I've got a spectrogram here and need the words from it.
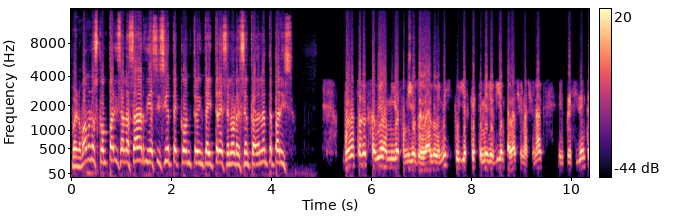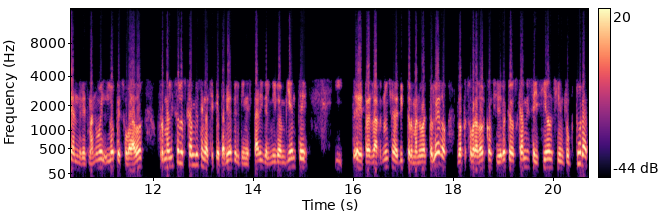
Bueno, vámonos con París Salazar, 17 con 33 en hora del centro. Adelante, París. Buenas tardes, Javier, amigas, amigos de Heraldo de México. Y es que este mediodía en Palacio Nacional, el presidente Andrés Manuel López Obrador formalizó los cambios en la Secretaría del Bienestar y del Medio Ambiente y eh, tras la renuncia de Víctor Manuel Toledo, López Obrador consideró que los cambios se hicieron sin rupturas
